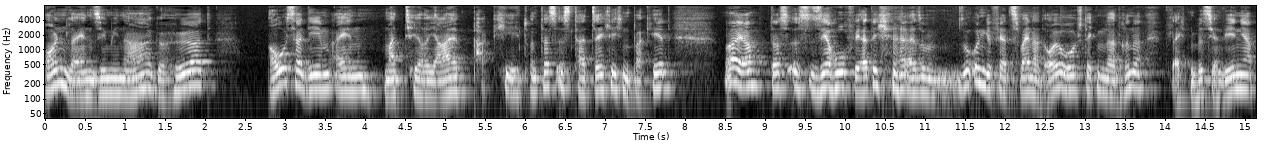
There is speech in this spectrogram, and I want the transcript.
Online-Seminar gehört außerdem ein Materialpaket. Und das ist tatsächlich ein Paket, naja, das ist sehr hochwertig. Also so ungefähr 200 Euro stecken da drin, vielleicht ein bisschen weniger.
